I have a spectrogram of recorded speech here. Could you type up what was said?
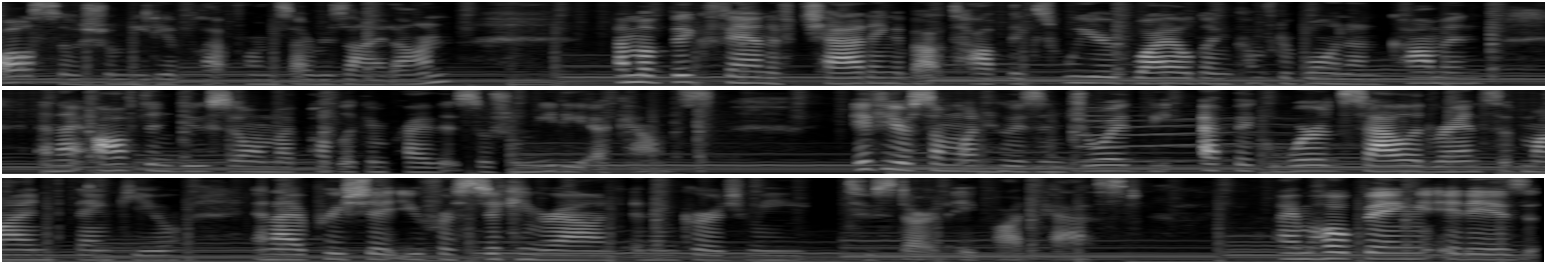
all social media platforms I reside on. I'm a big fan of chatting about topics weird, wild, uncomfortable, and uncommon, and I often do so on my public and private social media accounts. If you're someone who has enjoyed the epic word salad rants of mine, thank you. And I appreciate you for sticking around and encourage me to start a podcast. I'm hoping it is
